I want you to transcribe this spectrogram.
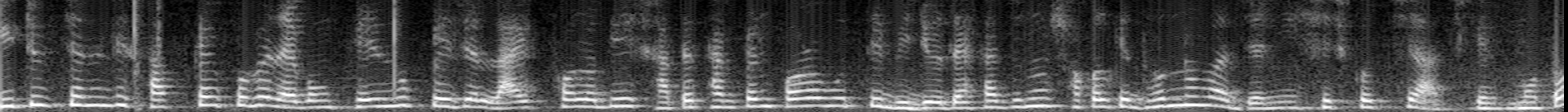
ইউটিউব চ্যানেলটি সাবস্ক্রাইব করবেন এবং ফেসবুক পেজে লাইক ফলো দিয়ে সাথে থাকবেন। পরবর্তী ভিডিও দেখার জন্য সকলকে ধন্যবাদ জানিয়ে শেষ করছি আজকের মতো।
